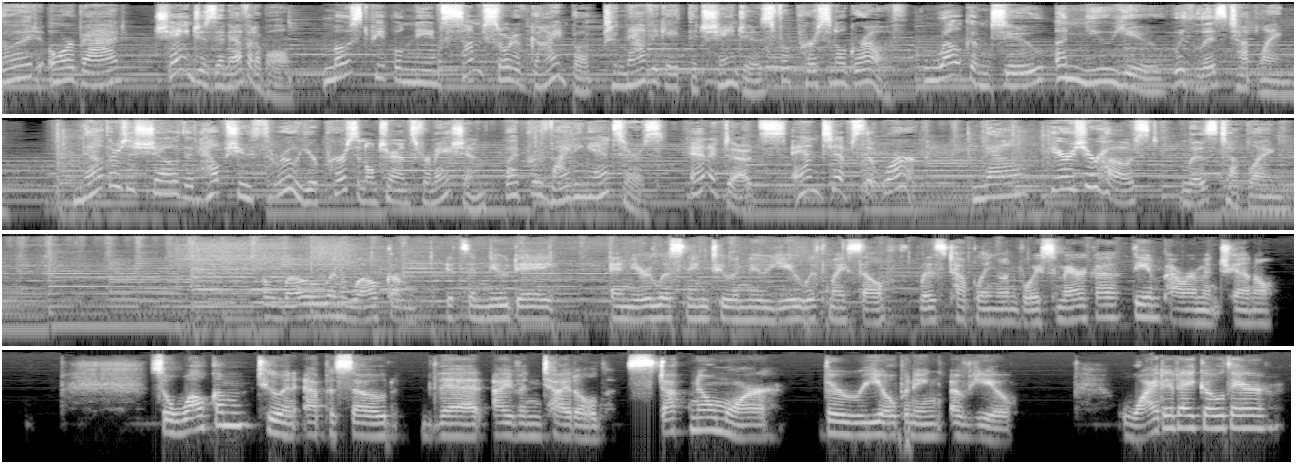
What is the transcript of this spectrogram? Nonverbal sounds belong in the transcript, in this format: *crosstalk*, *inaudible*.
Good or bad, change is inevitable. Most people need some sort of guidebook to navigate the changes for personal growth. Welcome to A New You with Liz Tupling. Now there's a show that helps you through your personal transformation by providing answers, anecdotes, and tips that work. Now, here's your host, Liz Tupling. Hello and welcome. It's a new day, and you're listening to A New You with myself, Liz Tupling on Voice America, the Empowerment Channel. So, welcome to an episode that I've entitled Stuck No More The Reopening of You. Why did I go there?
